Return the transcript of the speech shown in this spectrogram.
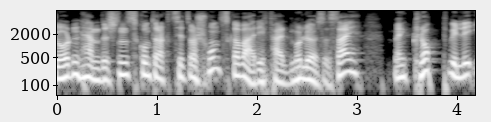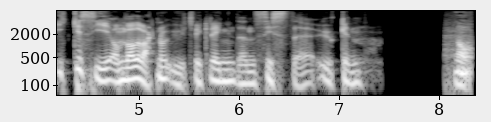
Jordan Hendersons kontraktsituasjon skal være i ferd med å løse seg, men Klopp ville ikke si om det hadde vært noe utvikling den siste uken. No.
